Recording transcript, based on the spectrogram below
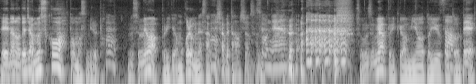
えーなのでじゃあ息子はトーマス見ると、うん。娘はプリキュア。もうこれもねさっき喋った話なんですよそうね、ね そう娘はプリキュアを見ようということで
